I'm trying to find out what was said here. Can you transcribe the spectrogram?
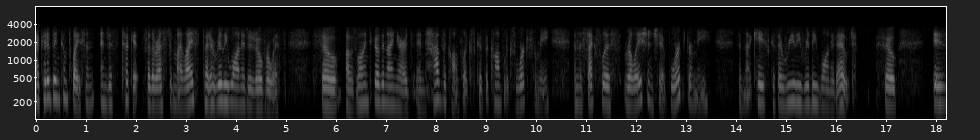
i could have been complacent and just took it for the rest of my life but i really wanted it over with so i was willing to go the nine yards and have the conflicts because the conflicts worked for me and the sexless relationship worked for me in that case because I really, really wanted out. So is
